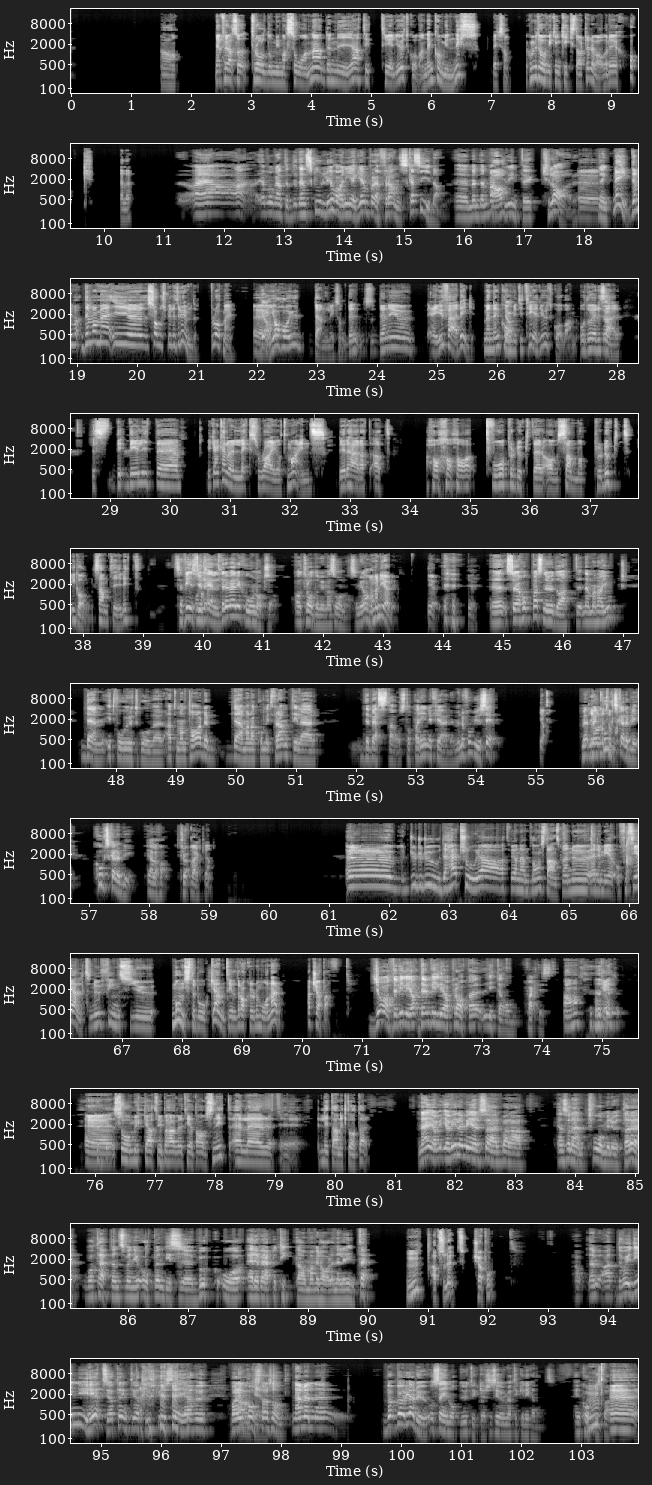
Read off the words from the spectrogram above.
Ja. Nej, för alltså Trolldom i Masona, den nya till tredje utgåvan, den kom ju nyss. Liksom. Jag kommer inte ihåg vilken Kickstarter det var. Var det Chock? Eller? Jag, vågar inte. Den skulle ju ha en egen på den franska sidan. Eh, men den var ja. ju inte klar. Uh, den... Nej, den var, den var med i uh, Sagospelet Rymd. Förlåt mig. Uh, ja. Jag har ju den liksom. Den, den är ju är ju färdig. Men den kommer ja. ju till tredje utgåvan. Och då är det så här. Det, det, är lite, vi kan kalla det Lex Riot Minds. Det är det här att, att ha, ha två produkter av samma produkt igång samtidigt. Sen finns det ju en äldre version också av Trolldom i Masona som jag har. Ja, men det gör det. det, gör det. gör det. Eh, så jag hoppas nu då att när man har gjort den i två utgåvor, att man tar det där man har kommit fram till är det bästa och stoppar in i fjärde. Men det får vi ju se. Ja. Men, men coolt ska det bli. Coolt ska det bli. I alla fall. Tror jag. Verkligen. Uh, du, du, du. Det här tror jag att vi har nämnt någonstans, men nu är det mer officiellt. Nu finns ju monsterboken till Drakar och Demoner att köpa. Ja, det ville jag, den ville jag prata lite om faktiskt. Jaha, okej. Okay. eh, så mycket att vi behöver ett helt avsnitt eller eh, lite anekdoter? Nej, jag, jag ville mer så här bara en sån här tvåminutare. What happens when you open this eh, book? Och är det värt att titta om man vill ha den eller inte? Mm, absolut. Kör på. Ja, det var ju din nyhet så jag tänkte ju att du skulle säga hur, vad den ja, kostar och sånt. Nej men Börja du och säg något du tycker så ser vi om jag tycker likadant. En kortis mm, eh,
